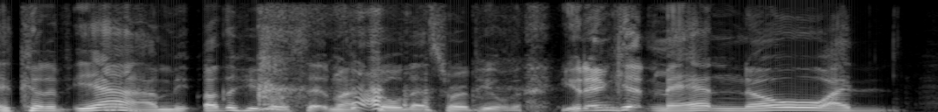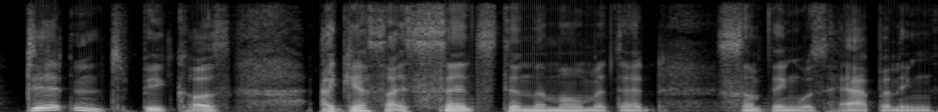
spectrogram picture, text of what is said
It could have, yeah. I mean, other people said when I told that story, people, you didn't get mad. No, I didn't, because I guess I sensed in the moment that something was happening,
